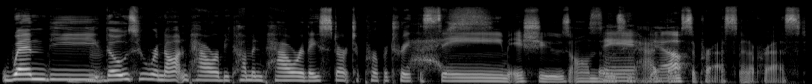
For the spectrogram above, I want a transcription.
when the those who were not in power become in power, they start to perpetrate the same issues on those who had been yep. suppressed and oppressed.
